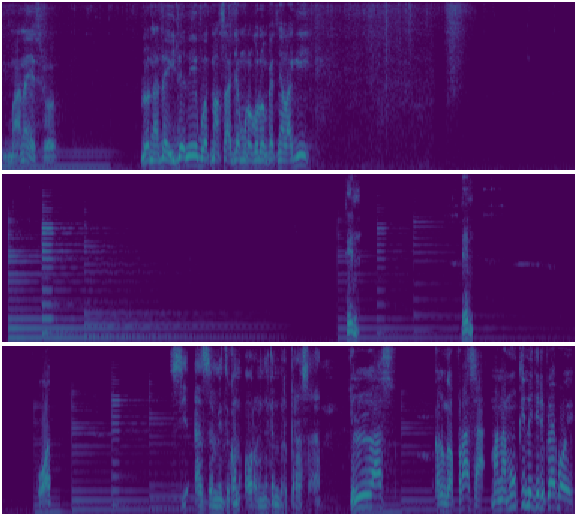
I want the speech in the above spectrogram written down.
Gimana ya, Sro? Belum ada ide nih buat maksa aja merogoh dompetnya lagi. Din. Din, What? si Azam itu kan orangnya kan berperasaan. Jelas. Kalau nggak perasa, mana mungkin dia jadi playboy?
